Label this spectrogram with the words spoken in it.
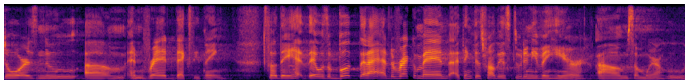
doors knew um, and read Vexy Thing. So they had, there was a book that I had to recommend. I think there's probably a student even here um, somewhere who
